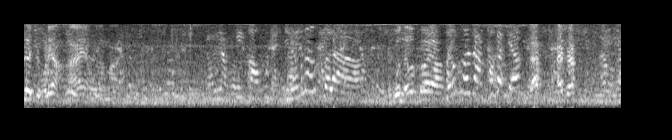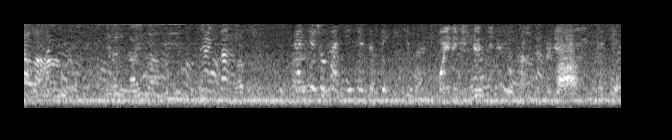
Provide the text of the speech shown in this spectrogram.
个酒量，哎呀，我的妈呀！你能不能喝了？我能喝呀。能喝的，喝半瓶。来，开始。要了啊。感谢收看今天的北京新闻。欢迎您明天继续收看，再见。啊。再见。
